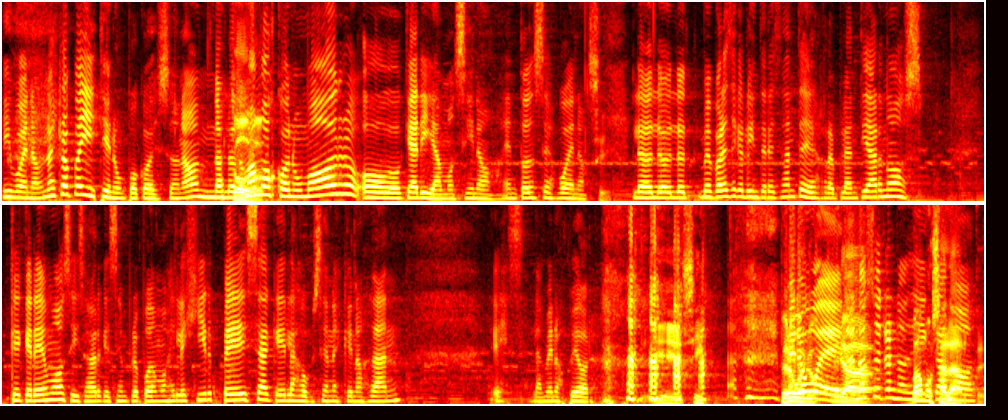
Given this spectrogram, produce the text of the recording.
Y bueno, nuestro país tiene un poco eso, ¿no? ¿Nos lo Todo. tomamos con humor o qué haríamos si no? Entonces, bueno, Sí. lo- lo- lo- me parece que lo interesante es replantearnos qué queremos y saber que siempre podemos elegir, pese a que las opciones que nos dan es la menos peor. Y sí. Pero, bueno, mira, nosotros nos vamos dedicamos al arte.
